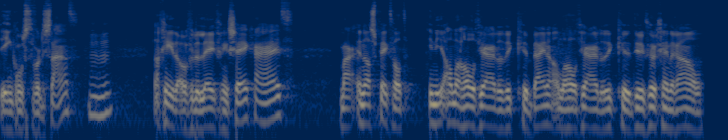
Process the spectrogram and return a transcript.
de inkomsten voor de staat. Mm -hmm. Dan ging het over de leveringszekerheid. Maar een aspect wat in die anderhalf jaar dat ik, bijna anderhalf jaar dat ik directeur-generaal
